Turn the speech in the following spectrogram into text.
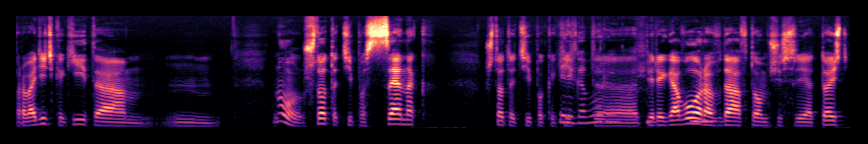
проводить какие-то ну, что-то типа сценок, что-то типа каких-то Переговоры. переговоров, Мгм. да, в том числе. То есть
